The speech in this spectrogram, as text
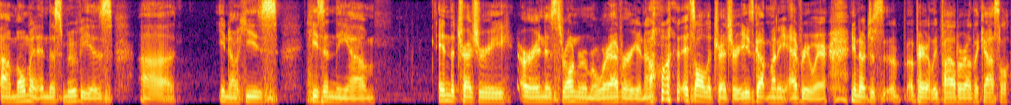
uh, moment in this movie is, uh, you know, he's he's in the um, in the treasury or in Hiss throne room or wherever. You know, it's all the treasury. He's got money everywhere. You know, just uh, apparently piled around the castle.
